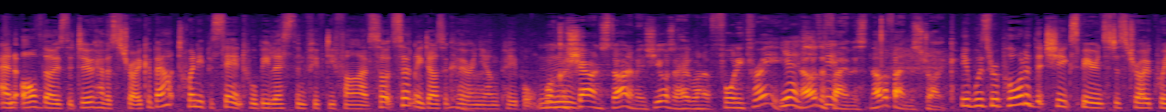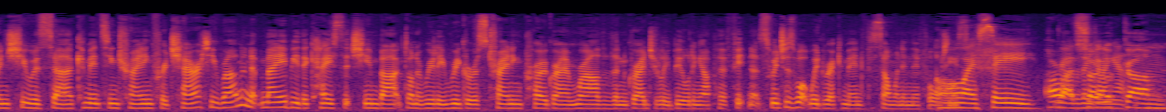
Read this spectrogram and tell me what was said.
and of those that do have a stroke, about 20% will be less than 55. So it certainly does occur in young people. Well, because Sharon Stone, I mean, she also had one at 43. Yeah, that was a did. famous, another famous stroke. It was reported that she experienced a stroke when she was uh, commencing training for a charity run, and it may be the case that she embarked on a really rigorous training program rather than gradually building up her fitness, which is what we'd recommend for someone in their 40s. Oh, I see. All right, Rather than so going look, out. um,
